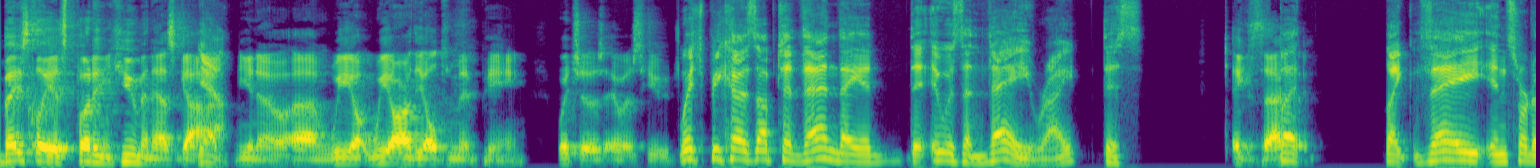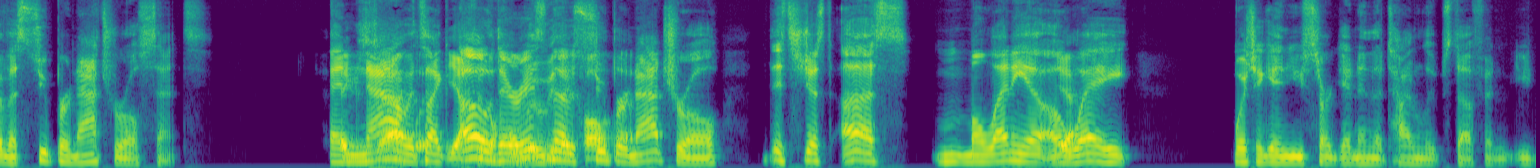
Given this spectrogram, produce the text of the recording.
basically it's putting human as god Yeah. you know um, we we are the ultimate being which is it was huge Which because up to then they had it was a they, right? This exactly but- like they in sort of a supernatural sense. And now it's like, Yeah, oh, the there is no it that. supernatural. It's just us millennia Yeah. away, which again you start getting in the time loop stuff and you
